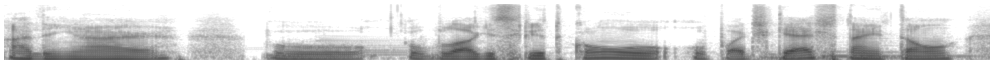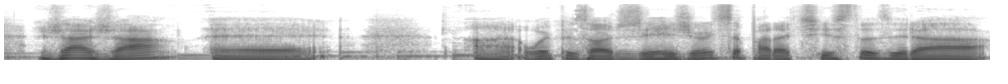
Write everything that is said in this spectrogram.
alinhar o, o blog escrito com o, o podcast, tá? Então já já é, a, o episódio de regiões separatistas irá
